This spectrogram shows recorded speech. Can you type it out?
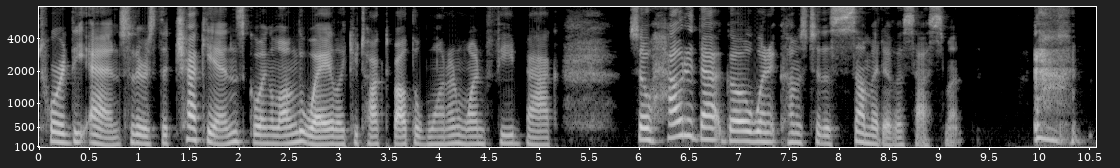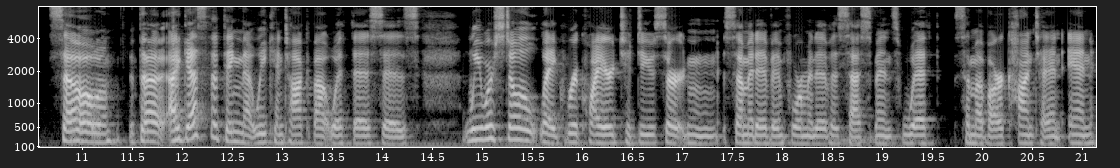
toward the end. So there's the check ins going along the way, like you talked about the one on one feedback. So, how did that go when it comes to the summative assessment? so, the I guess the thing that we can talk about with this is we were still like required to do certain summative informative assessments with some of our content and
